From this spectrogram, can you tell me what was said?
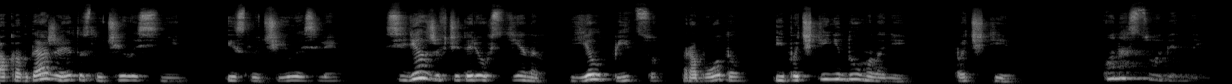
А когда же это случилось с ним? И случилось ли? Сидел же в четырех стенах, ел пиццу, работал и почти не думал о ней. Почти. Он особенный.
